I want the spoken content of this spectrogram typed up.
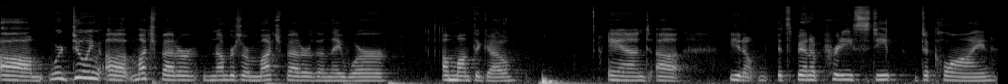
um, we're doing uh, much better. Numbers are much better than they were a month ago. And, uh, you know, it's been a pretty steep decline.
